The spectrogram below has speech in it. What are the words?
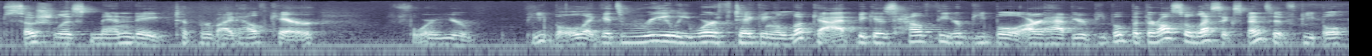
socialist mandate to provide health care for your people, like it's really worth taking a look at because healthier people are happier people, but they're also less expensive people.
